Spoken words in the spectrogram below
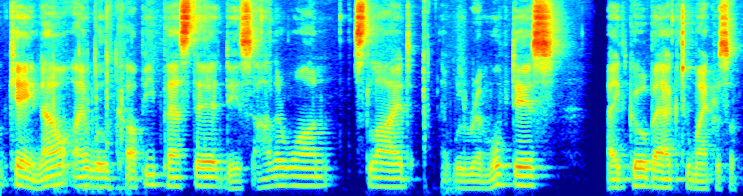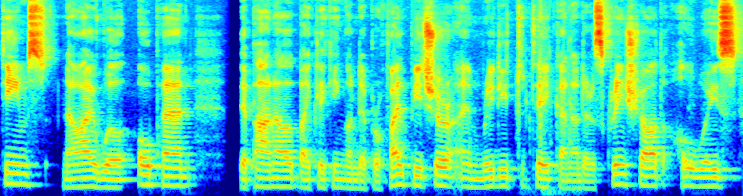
Okay, now I will copy paste this other one slide. I will remove this. I go back to Microsoft Teams. Now I will open the panel by clicking on the profile picture. I'm ready to take another screenshot, always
